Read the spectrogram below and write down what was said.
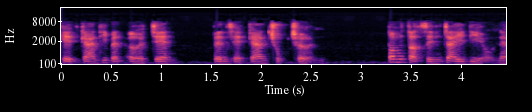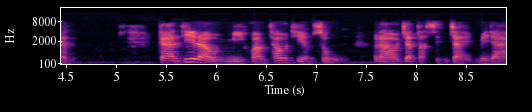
เหตุการณ์ที่มันเออเจนเป็นเหตุการณ์ฉุกเฉิน ต้องตัดสินใจเดี่ยวนั้น การที่เรามีความเท่าเทียมสูง เราจะตัดสินใจไม่ได้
